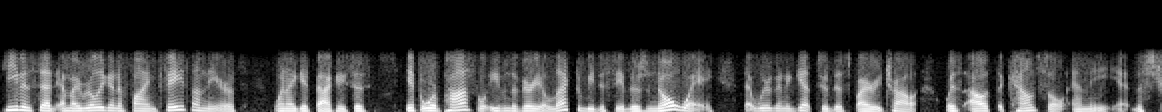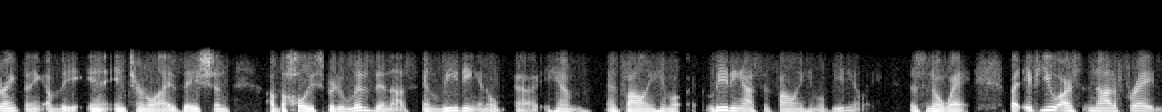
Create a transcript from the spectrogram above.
he even said, Am I really going to find faith on the earth when I get back? And he says, If it were possible, even the very elect would be deceived. There's no way that we're going to get through this fiery trial without the counsel and the the strengthening of the in- internalization of the Holy Spirit who lives in us and leading and uh, Him and following Him, leading us and following Him obediently. There's no way. But if you are not afraid,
